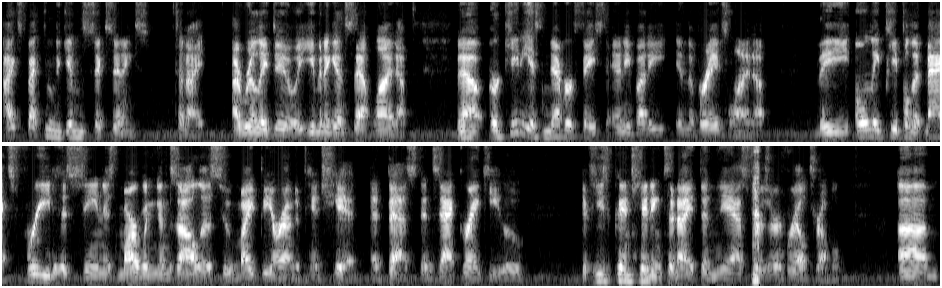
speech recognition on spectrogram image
I expect him to give him six innings tonight. I really do, even against that lineup. Now, Urquidy has never faced anybody in the Braves lineup. The only people that Max Fried has seen is Marwin Gonzalez, who might be around a pinch hit at best, and Zack Greinke, who, if he's pinch hitting tonight, then the Astros are in real trouble. Um,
